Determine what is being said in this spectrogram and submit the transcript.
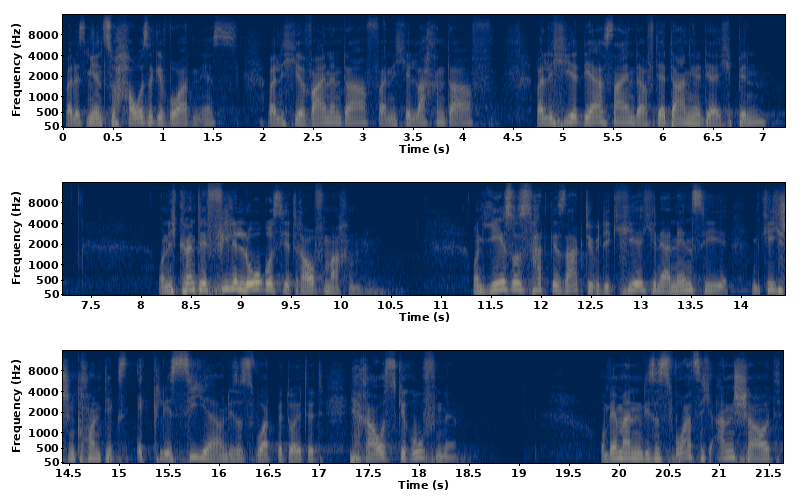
weil es mir ein Zuhause geworden ist, weil ich hier weinen darf, weil ich hier lachen darf, weil ich hier der sein darf, der Daniel, der ich bin. Und ich könnte viele Logos hier drauf machen. Und Jesus hat gesagt über die Kirche, er nennt sie im griechischen Kontext Ekklesia und dieses Wort bedeutet herausgerufene. Und wenn man dieses Wort sich anschaut,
